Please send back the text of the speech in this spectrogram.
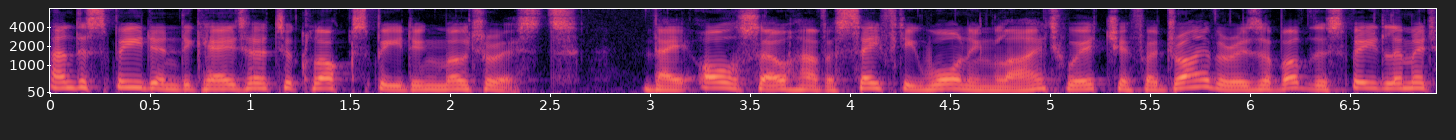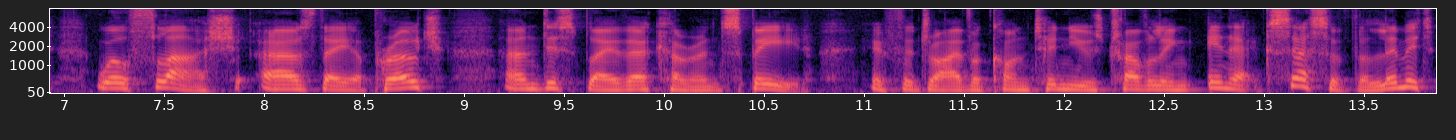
and a speed indicator to clock speeding motorists. They also have a safety warning light which, if a driver is above the speed limit, will flash as they approach and display their current speed. If the driver continues travelling in excess of the limit,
